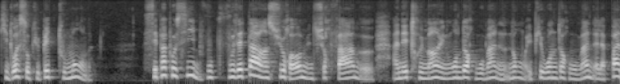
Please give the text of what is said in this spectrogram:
qui doit s'occuper de tout le monde. C'est pas possible. Vous n'êtes pas un surhomme, une surfemme, euh, un être humain, une Wonder Woman. Non. Et puis Wonder Woman, elle n'a pas,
